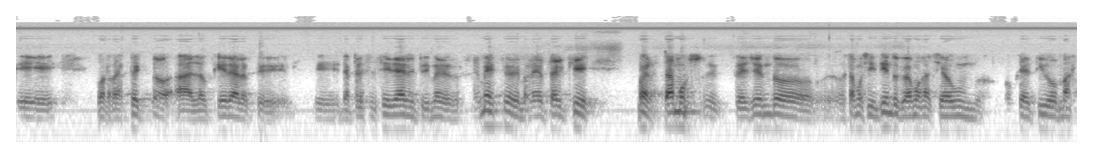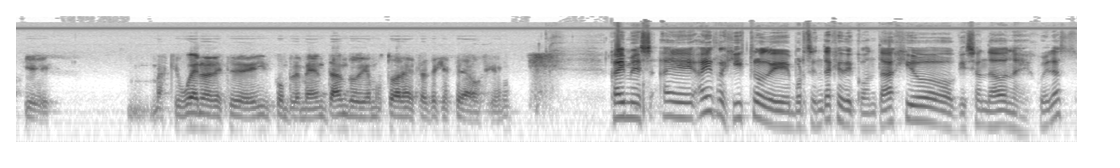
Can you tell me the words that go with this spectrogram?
eh, con respecto a lo que era lo que, eh, la presencialidad en el primer semestre, de manera tal que, bueno, estamos eh, creyendo, estamos sintiendo que vamos hacia un objetivo más que más que bueno en este de ir complementando, digamos, todas las estrategias pedagógicas. ¿no? Jaimes, ¿hay registro de porcentajes de contagio que se han dado en las escuelas?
